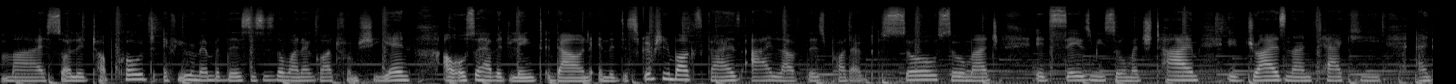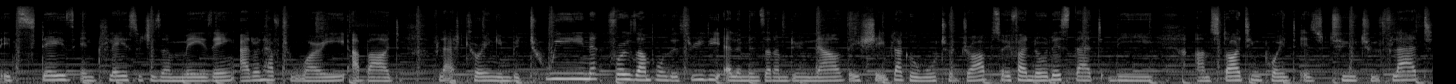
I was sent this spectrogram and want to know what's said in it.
my solid top coat. If you remember this, this is the one I got from Shein. I'll also have it linked down in the description box. Guys, I love this product so, so much. It saves me so much time. It dries non-tacky and it stays in place, which is amazing. I don't have to worry about flash curing in between. For example, the 3D elements that I'm doing now, they shape like a water drop. So if I notice that the um, starting point is too too flat.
